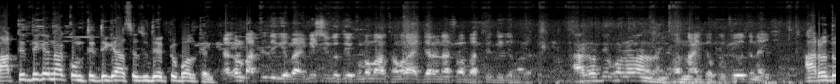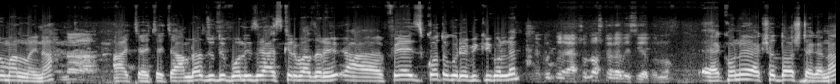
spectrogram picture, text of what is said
বাড়তির দিকে না কমতির দিকে আছে যদি একটু বলতেন? এখন বাড়তির দিকে ভাই বেশি গতি কোনো মাল থামারা আইজারে না সব বাড়তির দিকে। আর কোনো মাল নাই। আর নাই তো প্রচুর তো নাই। আরও তো মাল নাই না? আচ্ছা আচ্ছা আচ্ছা আমরা যদি বলি যে আজকের বাজারে পেঁয়াজ কত করে বিক্রি করলেন? এখন তো একশো দশ টাকা বেশি এখনও। এখনও একশো দশ টাকা না?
